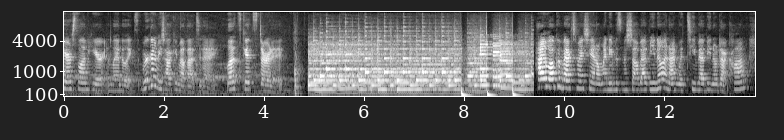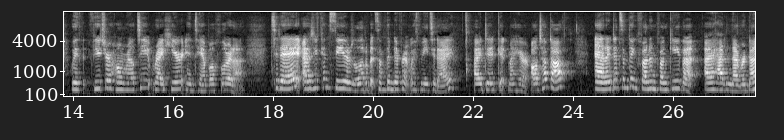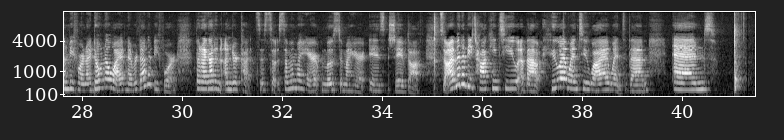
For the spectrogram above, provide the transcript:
hair salon here in Land O'Lakes. We're going to be talking about that today. Let's get started. Hi, welcome back to my channel. My name is Michelle Babino and I'm with teambabino.com with Future Home Realty right here in Tampa, Florida. Today, as you can see, there's a little bit something different with me today. I did get my hair all chopped off and I did something fun and funky that I had never done before and I don't know why I've never done it before but I got an undercut. So, so some of my hair most of my hair is shaved off. So I'm going to be talking to you about who I went to why I went to them and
